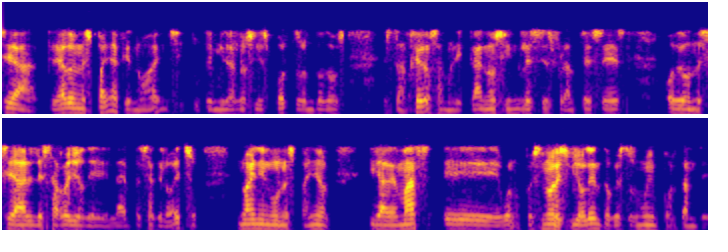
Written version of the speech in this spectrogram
sea creado en España, que no hay. Si tú te miras los eSports, son todos extranjeros, americanos, ingleses, franceses o de donde sea el desarrollo de la empresa que lo ha hecho. No hay ningún español. Y además, eh, bueno, pues no es violento, que esto es muy importante.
